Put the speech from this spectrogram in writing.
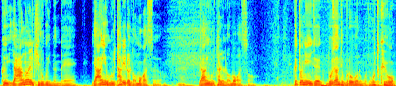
그 양을 기르고 있는데 양이 울타리를 넘어갔어요. 양이 울타리를 넘어갔어. 그랬더니 이제 노자한테 물어보는 거죠. 어떻게요?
